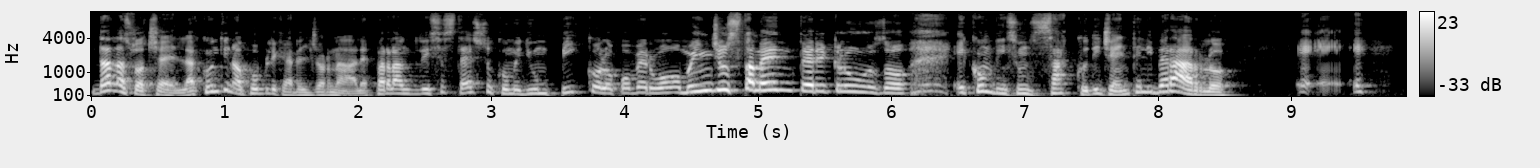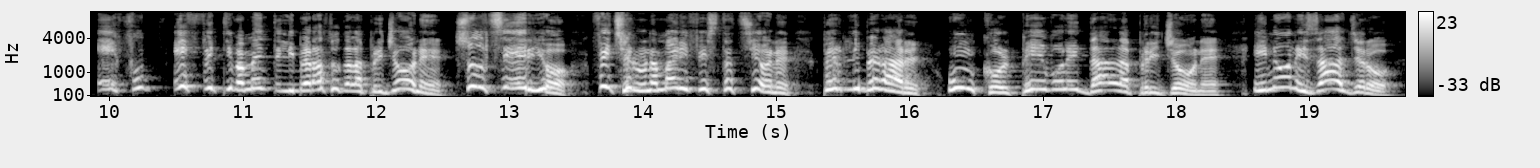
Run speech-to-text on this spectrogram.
Dalla sua cella continuò a pubblicare il giornale, parlando di se stesso come di un piccolo pover'uomo ingiustamente recluso, e convinse un sacco di gente a liberarlo. E, e, e fu effettivamente liberato dalla prigione! Sul serio! Fecero una manifestazione per liberare un colpevole dalla prigione! E non esagero!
